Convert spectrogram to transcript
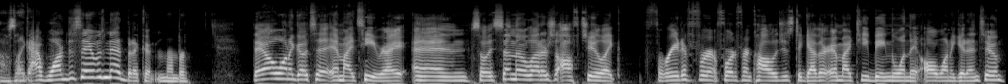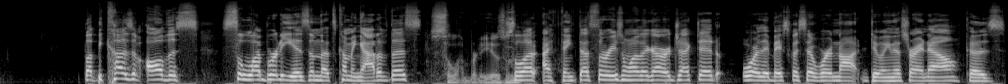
I was like, I wanted to say it was Ned, but I couldn't remember. They all want to go to MIT, right? And so they send their letters off to like three different, four different colleges together. MIT being the one they all want to get into. But because of all this celebrityism that's coming out of this, Celebrityism. cele- I think that's the reason why they got rejected. Or they basically said, we're not doing this right now because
